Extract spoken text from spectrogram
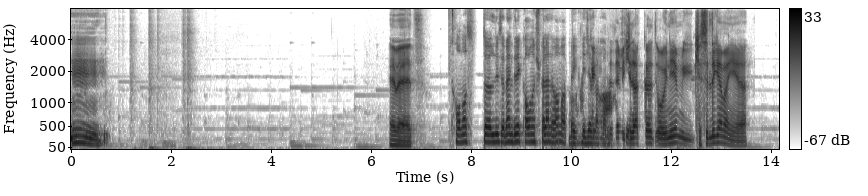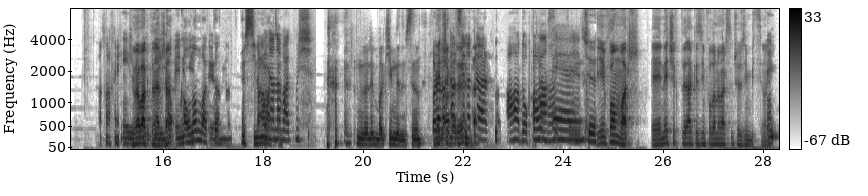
Hmm. Evet. Honos da öldüyse ben direkt kavuna şüphelendim ama bekleyeceğiz bakalım. Dedim iki dakika oynayayım kesildik hemen ya. Kime baktın Ercan? Benim Kavuna mı baktın? Sinan'a İnana baktım. bakmış. Böyle bir bakayım dedim Sinan. Ne çıktı? atar. Aha doktor mu? İnfom var. Ee, ne çıktı? Herkes infolarını versin çözeyim bitsin oyun. Ben,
